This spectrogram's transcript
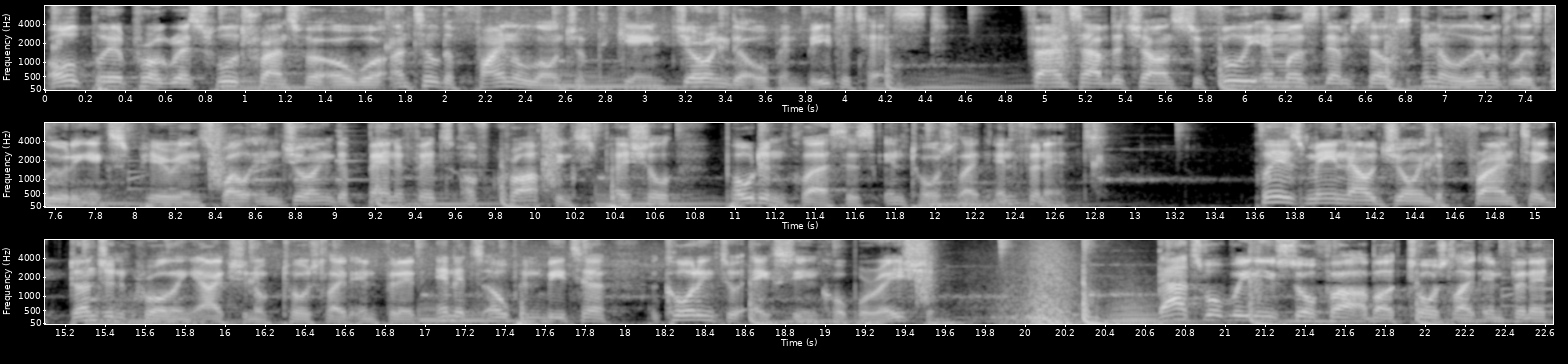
All player progress will transfer over until the final launch of the game during the open beta test. Fans have the chance to fully immerse themselves in a limitless looting experience while enjoying the benefits of crafting special, potent classes in Torchlight Infinite. Players may now join the frantic, dungeon crawling action of Torchlight Infinite in its open beta, according to XD Incorporation. That's what we knew so far about Torchlight Infinite.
